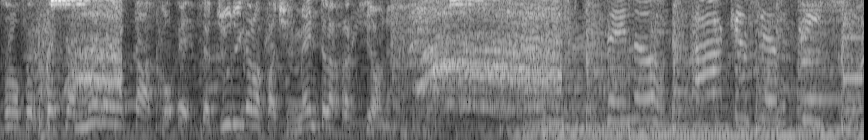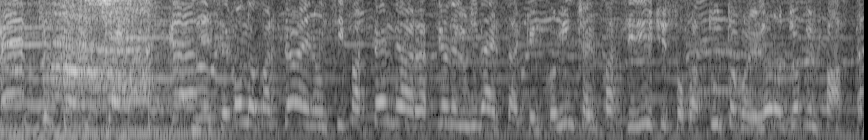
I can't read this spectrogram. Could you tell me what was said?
Sono perfette a muro in attacco e si aggiudicano facilmente la frazione. Nel secondo parziale non si fa attendere la reazione dell'Universal che incomincia a infastidirci soprattutto con il loro gioco in fast.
